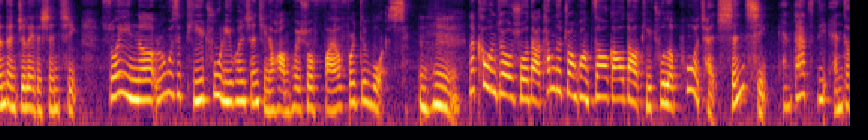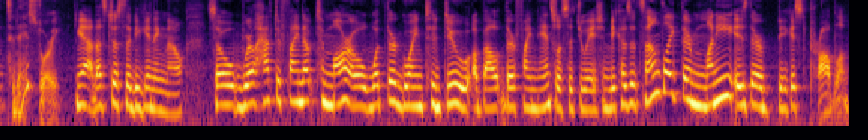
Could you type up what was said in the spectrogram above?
等等之类的申请。所以呢，如果是提出离婚申请的话，我们会说 file for divorce。嗯哼。那课文最后说到，他们的状况糟糕到提出了破产申请，and that's the end of today's story. Yeah, that's just the beginning though. So we'll have to find out tomorrow what they're going to do about their financial situation because it sounds like their money is their biggest problem.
